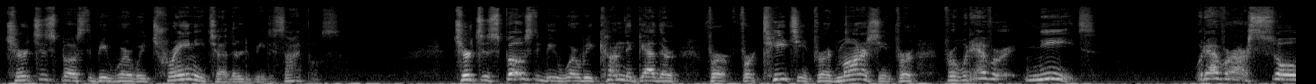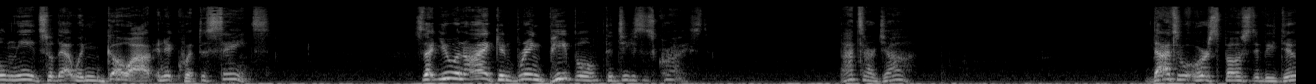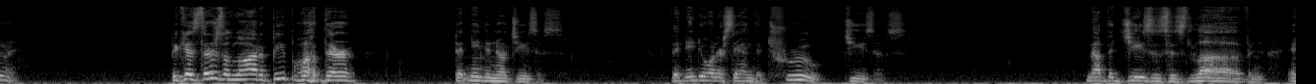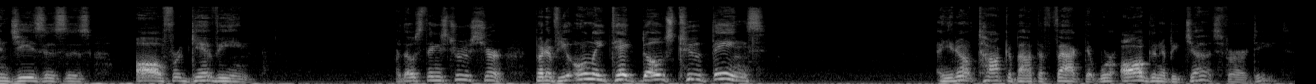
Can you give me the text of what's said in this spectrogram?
Church is supposed to be where we train each other to be disciples. Church is supposed to be where we come together for, for teaching, for admonishing, for, for whatever it needs whatever our soul needs so that we can go out and equip the saints. So that you and I can bring people to Jesus Christ. That's our job. That's what we're supposed to be doing. Because there's a lot of people out there that need to know Jesus, that need to understand the true Jesus. Not that Jesus is love and, and Jesus is all forgiving are those things true? Sure. But if you only take those two things and you don't talk about the fact that we're all going to be judged for our deeds,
